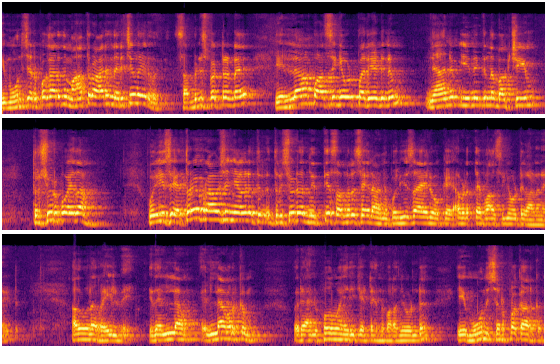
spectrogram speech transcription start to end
ഈ മൂന്ന് ചെറുപ്പക്കാരെന്ന് മാത്രം ആരും ധരിച്ചു കളയരുത്. സബ് ഇൻസ്പെക്ടറുടെ എല്ലാ പാസിംഗ് ഔട്ട് പരേഡിനും ഞാനും ഈ നിൽക്കുന്ന ഭക്ഷിയും തൃശ്ശൂർ പോയതാ. പോലീസ് എത്രയോ പ്രാവശ്യം ഞങ്ങൾ തൃശ്ശൂർ നിത്യ സന്ദർശകരാണ് പോലീസായാലും ഒക്കെ അവിടുത്തെ പാസിംഗ് ഔട്ട് കാണാനായിട്ട്. അതുപോലെ റെയിൽവേ. ഇതെല്ലാം എല്ലാവർക്കും ഒരു അനുഭവമായിരിക്കട്ടെ എന്ന് പറഞ്ഞുകൊണ്ട് ഈ മൂന്ന് ചെറുപ്പക്കാർക്കും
